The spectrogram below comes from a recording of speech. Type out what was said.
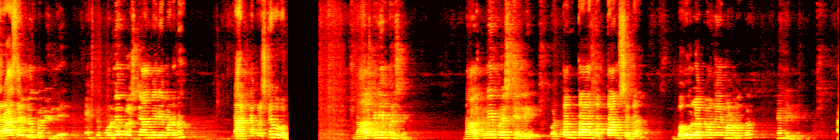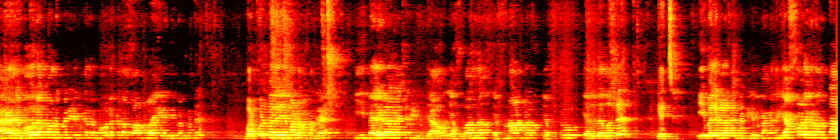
ಸರಾಸರಿಯನ್ನು ಕಂಡಿಡಿದ್ವಿ ನೆಕ್ಸ್ಟ್ ಮೂರನೇ ಪ್ರಶ್ನೆ ಆದ್ಮೇಲೆ ಏನ್ ಮಾಡೋಣ? ನಾಲ್ಕನೇ ಪ್ರಶ್ನೆ ಹೋಗೋಣ. ನಾಲ್ಕನೇ ಪ್ರಶ್ನೆ. ನಾಲ್ಕನೇ ಪ್ರಶ್ನೆಯಲ್ಲಿ ಕೊಟ್ಟಂತ ದತ್ತಾಂಶದ ಬಹುಲಕವನ್ನು ಏನ್ ಮಾಡ್ಬೇಕು? ಕಂಡುಹಿಡಿಬೇಕು ಹಾಗಾದ್ರೆ ಬಹುಲಕವನ್ನು ಬಹು ಬಹುಲಕದ ಫಾರ್ಮುಲಾ ಈ ರೀತಿ ಬರ್ಕೊಂಡ್ರೆ ಮೇಲೆ ಏನ್ ಮಾಡ್ಬೇಕಂದ್ರೆ ಈ ಬೆಲೆಗಳನ್ನ ಕಂಡುಹಿಡಿಬೇಕು ಯಾವ F one F naught F two L ಮತ್ತೆ ಎಚ್ ಈ ಬೆಲೆಗಳನ್ನ ಕಂಡುಹಿಡಿಬೇಕು ಹಾಗಾದ್ರೆ ಎಫ್ ಒಳಗಿರುವಂತಹ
